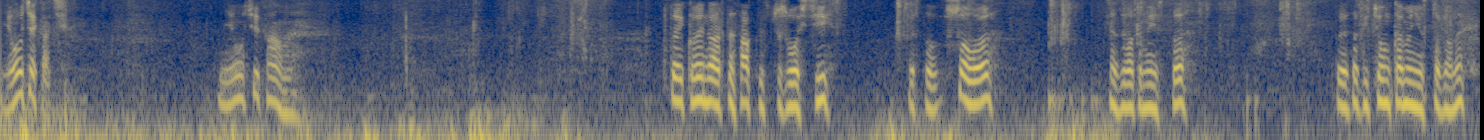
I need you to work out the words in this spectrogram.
Nie uciekać. Nie uciekamy. Tutaj kolejne artefakty z przeszłości. Jest to Showell, się nazywa to miejsce. To jest taki ciąg kamieni ustawionych.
